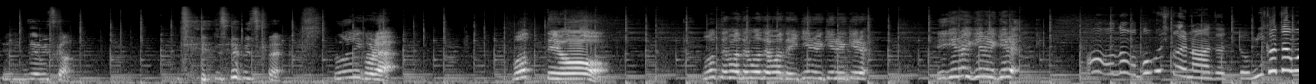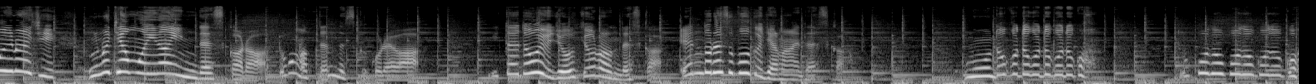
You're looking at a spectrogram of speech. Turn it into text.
全然追いつかん。全然追いつかない。なにこれ？待ってよ待って待って待って待って、いけるいけるいけるいけるいけるいけるあ、なんか僕しかいないずっと。味方もいないし、うなちゃんもいないんですから。どうなってんですか、これは。一体どういう状況なんですかエンドレス僕じゃないですか。もう、どこどこどこどこ。どこどこどこどこ。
